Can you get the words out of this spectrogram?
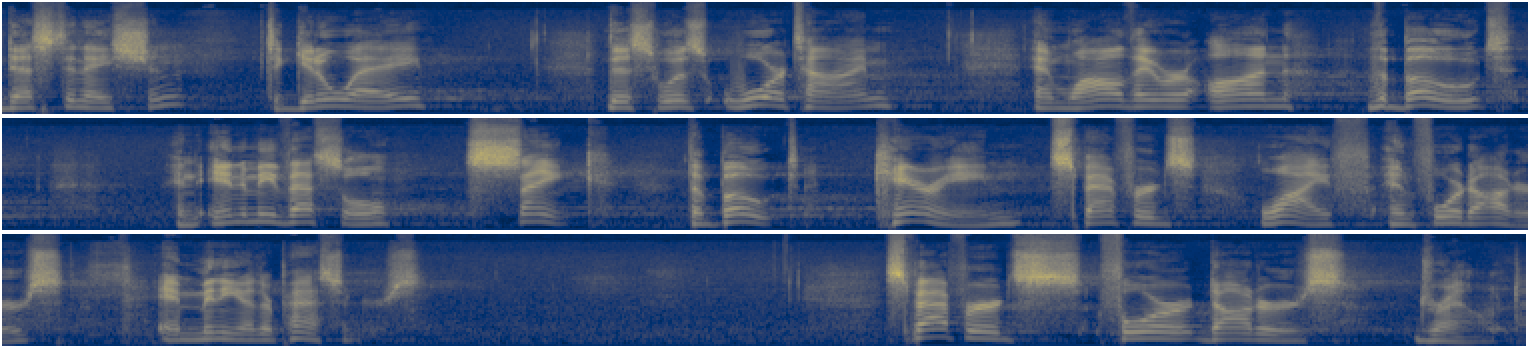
destination to get away. This was wartime, and while they were on the boat, an enemy vessel sank the boat carrying Spafford's wife and four daughters and many other passengers. Spafford's four daughters drowned.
